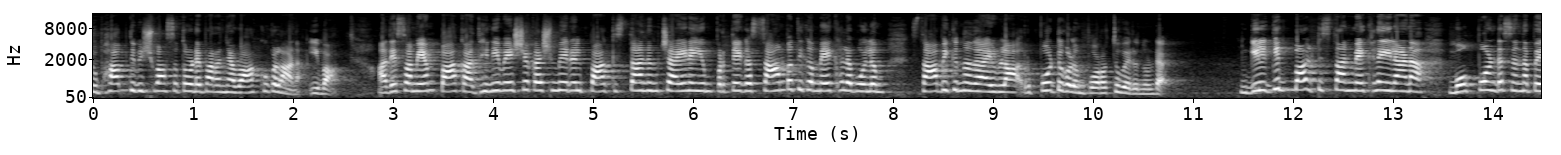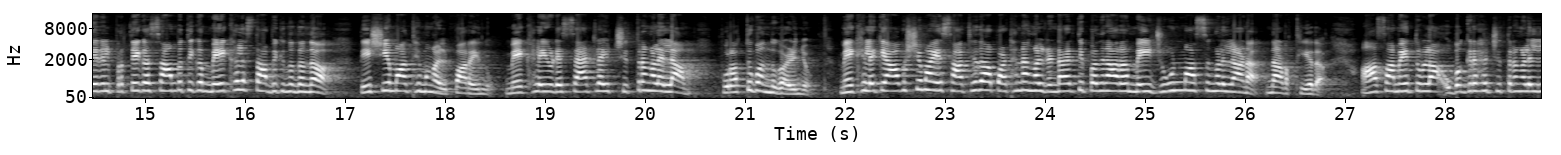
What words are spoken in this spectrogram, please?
ശുഭാപ്തി വിശ്വാസത്തോടെ പറഞ്ഞ വാക്കുകളാണ് ഇവ. അതേസമയം പാക് അധിനിവേശ കശ്മീരിൽ പാകിസ്ഥാനും ചൈനയും പ്രത്യേക സാമ്പത്തിക മേഖല പോലും സ്ഥാപിക്കുന്നതായുള്ള റിപ്പോർട്ടുകളും പുറത്തുവരുന്നുണ്ട്. ഗിൽഗിറ്റ് ബാൾട്ടിസ്ഥാൻ മേഖലയിലാണ് മോക്പോണ്ടസ് എന്ന പേരിൽ പ്രത്യേക സാമ്പത്തിക മേഖല സ്ഥാപിക്കുന്നതെന്ന് ദേശീയ മാധ്യമങ്ങൾ പറയുന്നു. മേഖലയുടെ സാറ്റലൈറ്റ് ചിത്രങ്ങളെല്ലാം പുറത്തു വന്നു കഴിഞ്ഞു. മേഖലയ്ക്ക് ആവശ്യമായ സാധ്യതാ പഠനങ്ങൾ രണ്ടായിരത്തി പതിനാറ് മെയ് ജൂൺ മാസങ്ങളിലാണ് നടത്തിയത്. ആ സമയത്തുള്ള ഉപഗ്രഹ ചിത്രങ്ങളിൽ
